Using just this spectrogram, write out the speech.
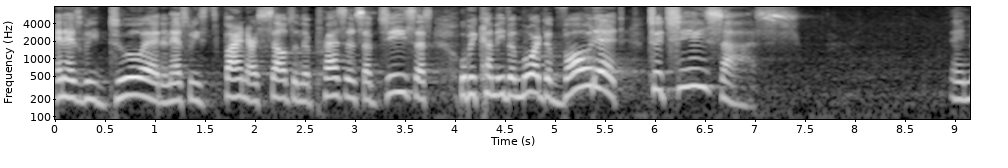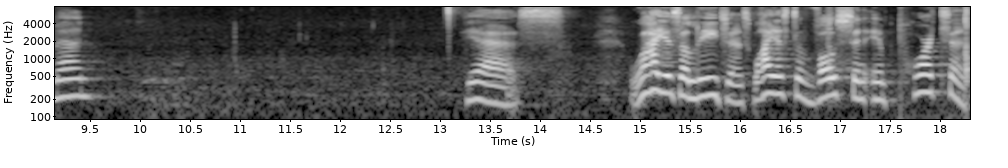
And as we do it, and as we find ourselves in the presence of Jesus, we'll become even more devoted to Jesus. Amen. Yes. Why is allegiance, why is devotion important?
